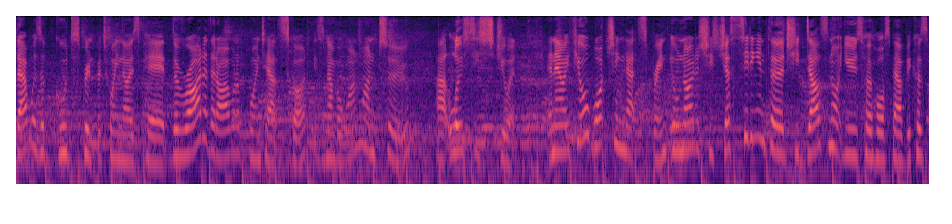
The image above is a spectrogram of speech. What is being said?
that was a good sprint between those pair. The rider that I want to point out, Scott, is number 112, uh, Lucy Stewart. And now, if you're watching that sprint, you'll notice she's just sitting in third. She does not use her horsepower because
